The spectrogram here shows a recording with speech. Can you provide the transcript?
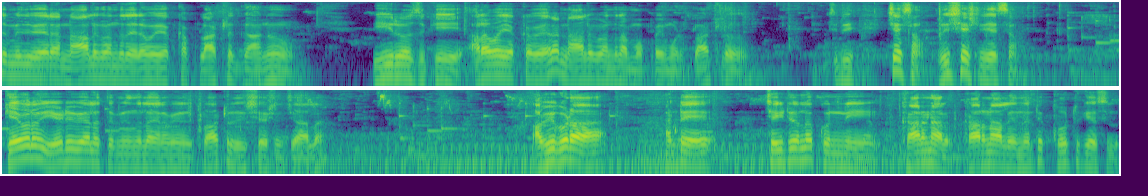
తొమ్మిది వేల నాలుగు వందల ఇరవై ఒక్క ప్లాట్లకు గాను ఈ రోజుకి అరవై ఒక్క వేల నాలుగు వందల ముప్పై మూడు ప్లాట్లు చేసాం రిజిస్ట్రేషన్ చేసాం. కేవలం ఏడు వేల తొమ్మిది వందల ఎనభై ఎనిమిది ప్లాట్లు రిజిస్ట్రేషన్ చేయాలా? అవి కూడా అంటే చేయటంలో కొన్ని కారణాలు. కారణాలు ఏంటంటే కోర్టు కేసులు.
